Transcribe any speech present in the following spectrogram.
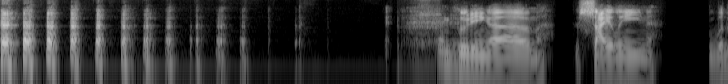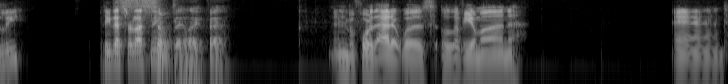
including um Shailene Woodley. I think that's her last name. Something like that. And before that, it was Olivia Munn and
